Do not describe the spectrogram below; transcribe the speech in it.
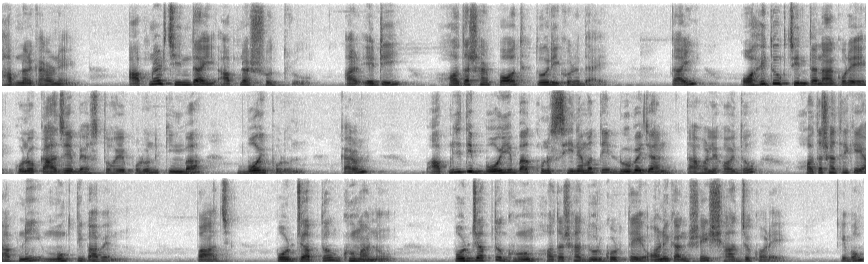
ভাবনার কারণে। আপনার চিন্তাই আপনার শত্রু, আর এটি হতাশার পথ তৈরি করে দেয়। তাই অহেতুক চিন্তা না করে কোনো কাজে ব্যস্ত হয়ে পড়ুন কিংবা বই পড়ুন, কারণ আপনি যদি বই বা কোনো সিনেমাতে ডুবে যান, তাহলে হয়তো হতাশা থেকে আপনি মুক্তি পাবেন। পাঁচ পর্যাপ্ত ঘুমানো। পর্যাপ্ত ঘুম হতাশা দূর করতে অনেকাংশেই সাহায্য করে এবং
